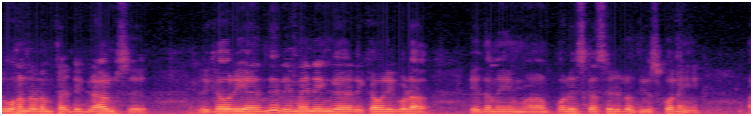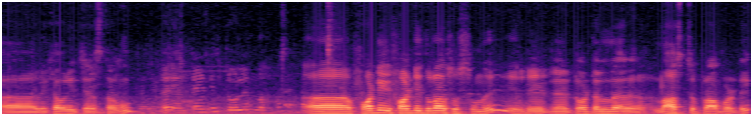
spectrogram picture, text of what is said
two hundred and thirty grams recovery అయింది. రిమైనింగ్ రికవరీ కూడా ఇతని మన పోలీస్ కస్టడీలో తీసుకొని రికవరీ చేస్తాము. ఫార్టీ ఫార్టీ తులాస్ వస్తుంది. Total lost property.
